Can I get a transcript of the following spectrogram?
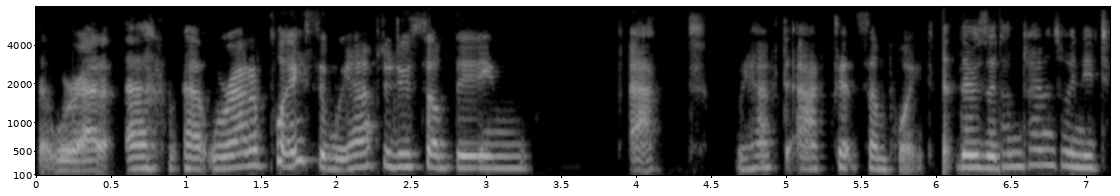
that we're at, at, at we're at a place and we have to do something act. We have to act at some point. There's a sometimes we need to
